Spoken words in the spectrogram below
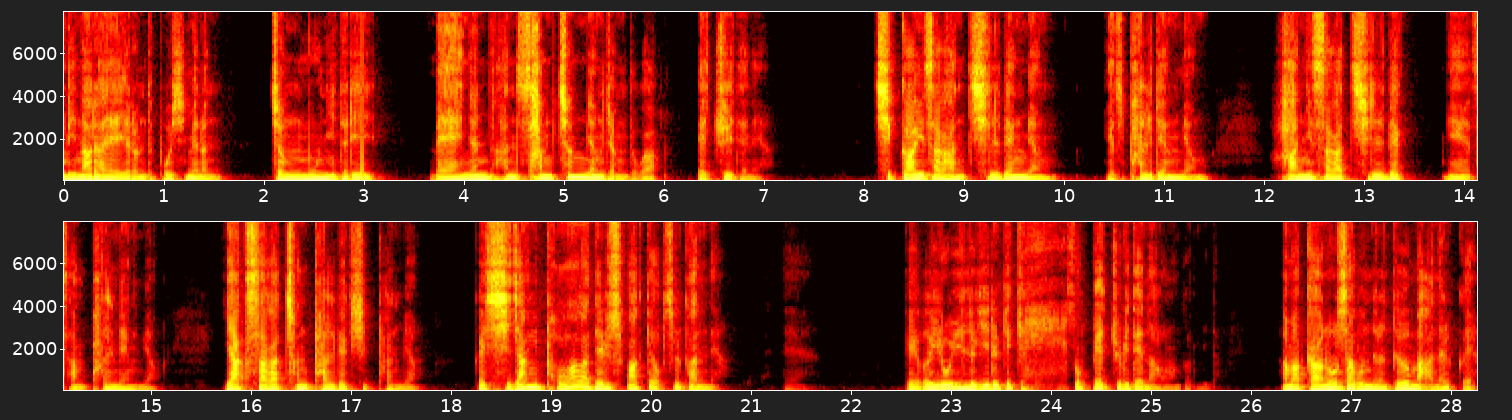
우리나라에 여러분들 보시면은 정문의들이 매년 한 3천 명 정도가 배출이 되네요. 치과의사가 한 700명에서 800명 한의사가 700에서 한 800명 약사가 1818명 그 시장이 포화가 될 수밖에 없을 것 같네요. 예. 그 의료 인력이 이렇게 계속 배출이 돼 나오는 겁니다. 아마 간호사분들은 더 많을 거예요.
